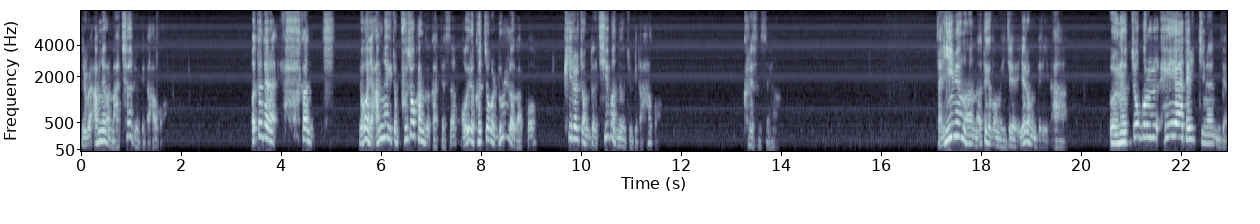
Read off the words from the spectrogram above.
이렇게 압력을 맞춰주기도 하고, 어떤 때는 약간, 요건 압력이 좀 부족한 것 같아서, 오히려 그쪽을 눌러갖고, 피를 좀 더 집어 넣어 주기도 하고, 그랬었어요. 자, 이명은 어떻게 보면 이제 여러분들이, 아, 어느 쪽을 해야 될지는 이제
